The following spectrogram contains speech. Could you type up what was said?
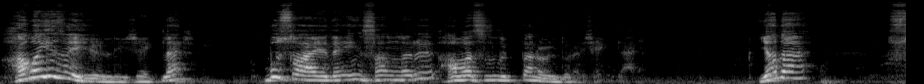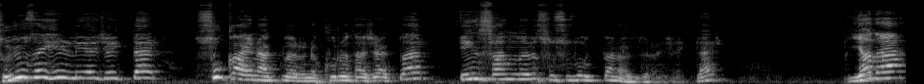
Havayı zehirleyecekler. Bu sayede insanları havasızlıktan öldürecekler. Ya da suyu zehirleyecekler, su kaynaklarını kurutacaklar, insanları susuzluktan öldürecekler. Ya da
